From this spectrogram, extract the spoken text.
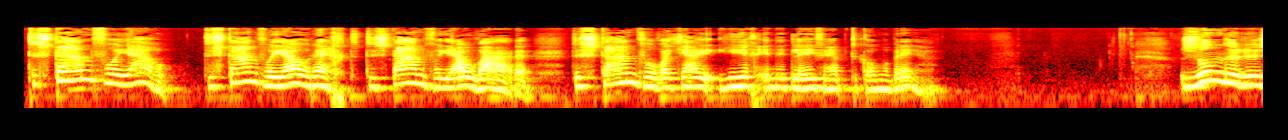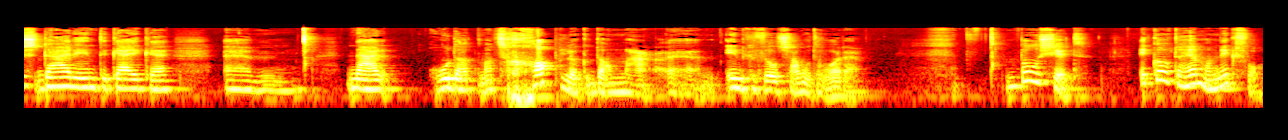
Te staan voor jou. Te staan voor jouw recht. Te staan voor jouw waarde. Te staan voor wat jij hier in dit leven hebt te komen brengen. Zonder dus daarin te kijken ehm, naar hoe dat maatschappelijk dan maar uh, ingevuld zou moeten worden. Bullshit. Ik koop er helemaal niks voor.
